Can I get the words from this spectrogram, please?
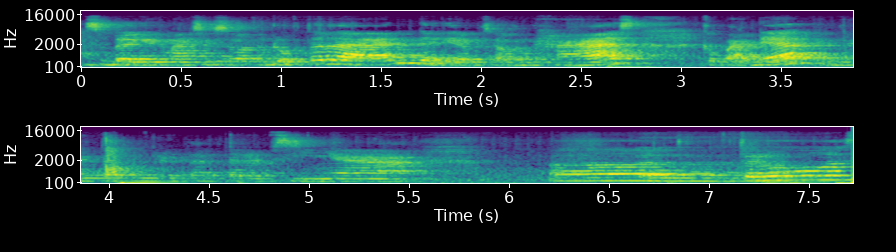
sebagai mahasiswa kedokteran dari AMSA Unhas kepada penderita-penderita epilepsinya. Eh, Eh. terus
